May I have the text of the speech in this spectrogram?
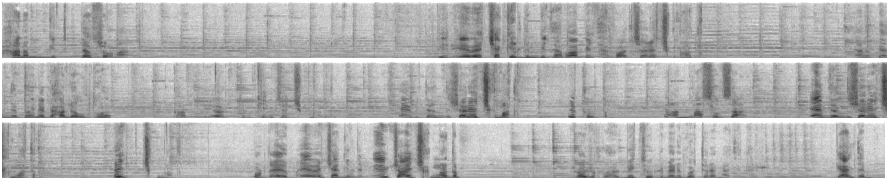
hanım gittikten sonra bir eve çekildim bir defa bir defa dışarı çıkmadım. Yani ben de böyle bir hal oldu. Kapıyı örttüm kimse çıkmadı. Evden dışarıya çıkmadım. Yıkıldım. Yani nasılsa evden dışarıya çıkmadım. Hiç çıkmadım. Burada ev, eve çekildim. Üç ay çıkmadım. Çocuklar bir türlü beni götüremediler. Geldim.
